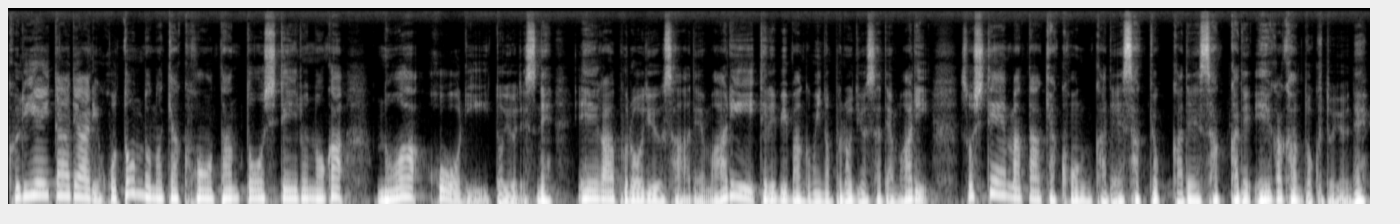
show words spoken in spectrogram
クリエイターであり、ほとんどの脚本を担当しているのが、ノア・ホーリーというですね、映画プロデューサーでもあり、テレビ番組のプロデューサーでもあり、そしてまた脚本家で、作曲家で、作家で、映画監督というね、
